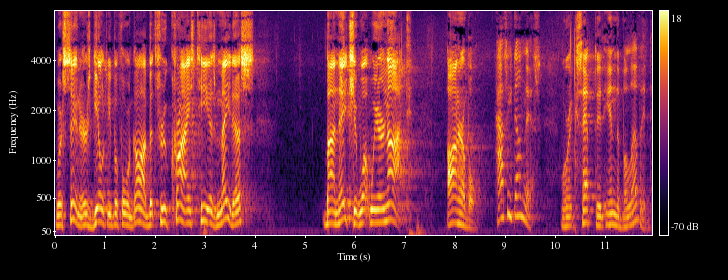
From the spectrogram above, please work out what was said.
we're sinners, guilty before God, but through Christ, He has made us by nature what we are not honorable. How's He done this? We're accepted in the beloved.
